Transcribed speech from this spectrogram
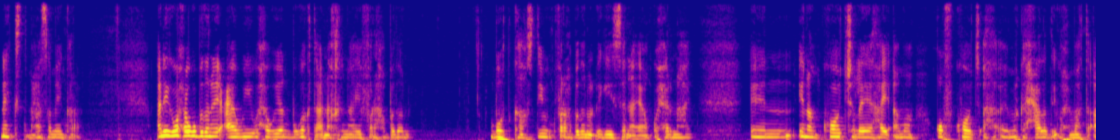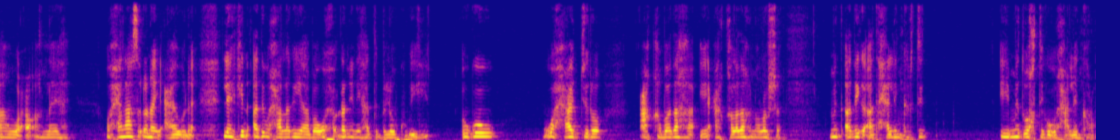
Next maxaan sameyn karaa aniga waxa ugu badan oo caawiyey waxa weyaan bugagta aan akhrinayo faraha badan podcast iyo faraha badan oo dhegeysanaya aan ku xirnahay. Inaan coach leeyahay ama qof coach ah marka xaalada iga xumaata aan waco aan leeyahay. Waxyaalahaas o dhan ay caawinay laakiin adi waxaa laga yaabaa waxoo dhan inay hadda bilow kuga yihiin. Ogow waxaa jiro caqabadaha iyo carqaladaha nolosha. Mid adiga aad xalin kartid iyo mid waqtiga uu xalin karo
